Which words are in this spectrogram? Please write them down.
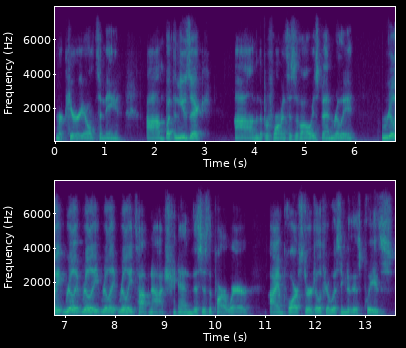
mercurial to me. Um, but the music um, and the performances have always been really really, really, really, really, really top notch. And this is the part where I implore Sturgill, if you're listening to this, please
